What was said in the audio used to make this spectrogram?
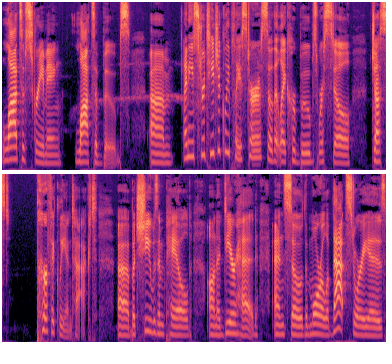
Lots of screaming lots of boobs. Um and he strategically placed her so that like her boobs were still just perfectly intact uh, but she was impaled on a deer head and so the moral of that story is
